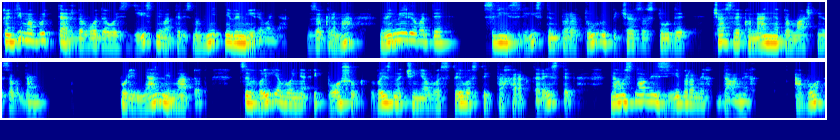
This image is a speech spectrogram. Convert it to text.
Тоді, мабуть, теж доводилось здійснювати різноманітні вимірювання, зокрема, вимірювати свій зріст, температуру під час застуди, час виконання домашніх завдань. Порівняльний метод це виявлення і пошук визначення властивостей та характеристик на основі зібраних даних або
